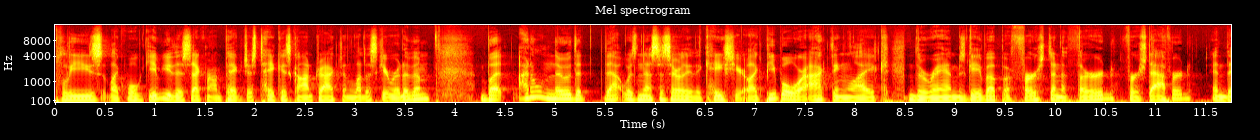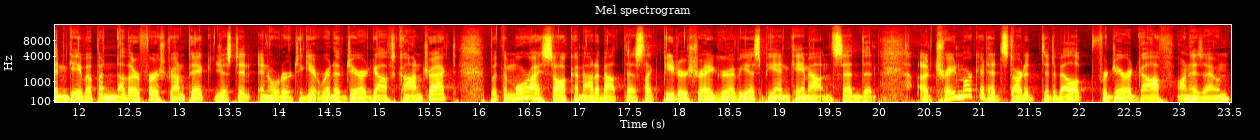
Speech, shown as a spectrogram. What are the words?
please, like, we'll give you the second round pick, just take his contract and let us get rid of him. But I don't know that that was necessarily the case here. Like, people were acting like the Rams gave up a first and a third for Stafford and then gave up another first round pick just in, in order to get rid of Jared Goff's contract. But the more I saw come out about this, like Peter Schrager of ESPN came out and said that a trade market had started to develop for Jared Goff on his own.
